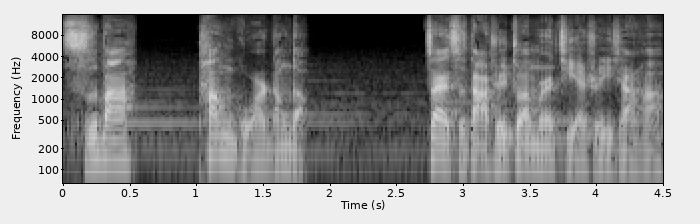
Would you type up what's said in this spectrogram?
糍粑、汤果等等。在此，大锤专门解释一下哈，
